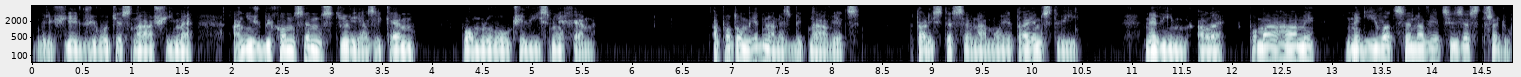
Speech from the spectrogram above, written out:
když jej v životě snášíme, aniž bychom se mstili jazykem, pomluvou či výsměchem. A potom jedna nezbytná věc. Ptali jste se na moje tajemství. Nevím, ale pomáhá mi nedívat se na věci ze středu.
